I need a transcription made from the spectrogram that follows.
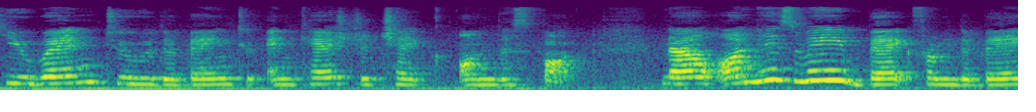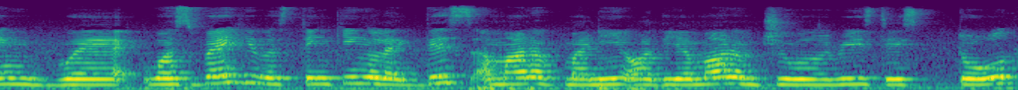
he went to the bank to encash the check on the spot now on his way back from the bank where was where he was thinking like this amount of money or the amount of jewelries they stole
